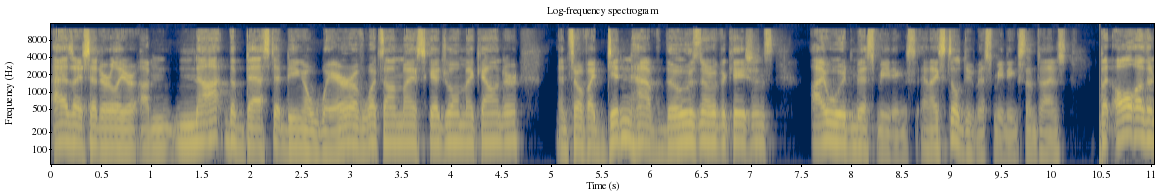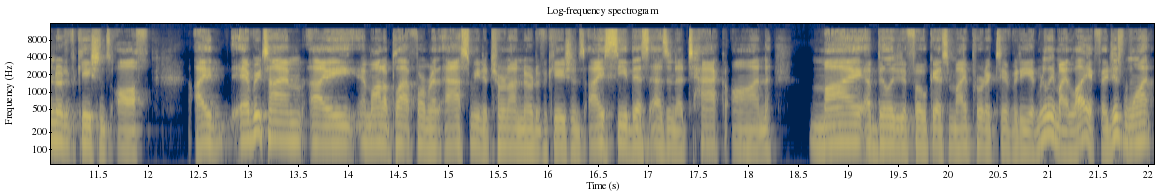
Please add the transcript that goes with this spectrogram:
as I said earlier, I'm not the best at being aware of what's on my schedule and my calendar. And so if I didn't have those notifications, I would miss meetings and I still do miss meetings sometimes, but all other notifications off. I every time I am on a platform and asks me to turn on notifications, I see this as an attack on my ability to focus, my productivity, and really my life. They just want,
